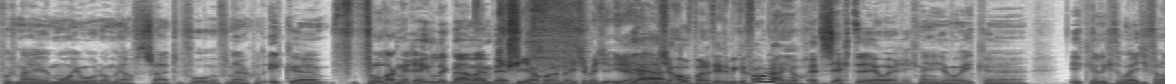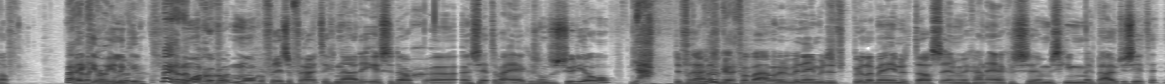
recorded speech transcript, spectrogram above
Volgens mij eh, mooie woorden om mee af te sluiten voor eh, vandaag. Want ik v- verlang redelijk naar mijn Ik best. zie jou gewoon een beetje met je, je, Ja. met je hoofd bijna tegen de microfoon aan, joh. Het is echt heel erg. Nee joh, ik, eh, ik lig er een beetje vanaf. Nou ben ik heel eerlijk. Nou ook morgen, morgen fris en fruitig na de eerste dag eh, zetten wij ergens onze studio op. Ja, De vraag leuk, is nog van waar. We, we nemen de spullen mee in de tas en we gaan ergens eh, misschien met buiten zitten.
